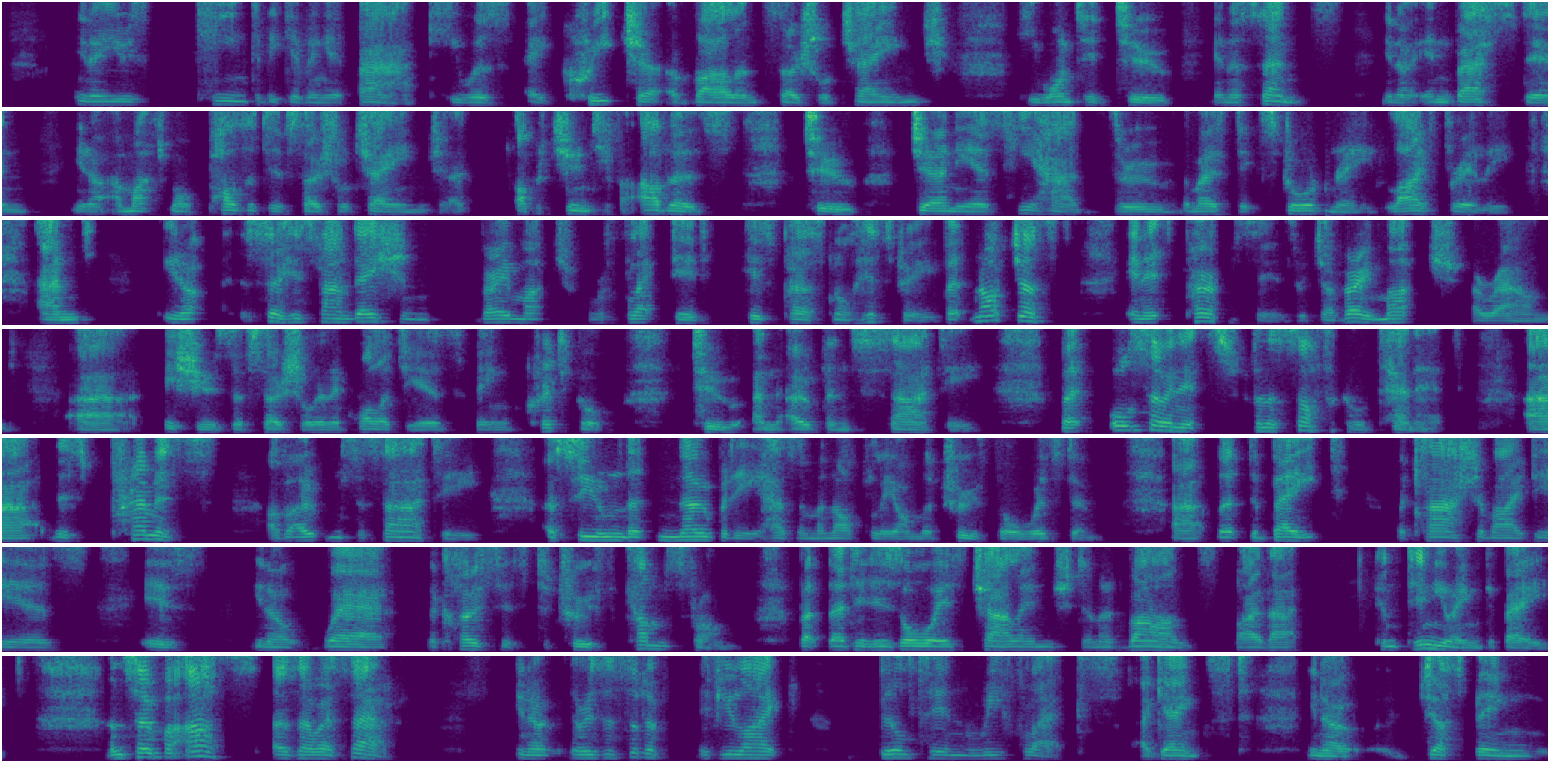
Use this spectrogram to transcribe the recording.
you know, he was keen to be giving it back. He was a creature of violent social change. He wanted to, in a sense, you know, invest in, you know, a much more positive social change, an opportunity for others to journey as he had through the most extraordinary life, really. And, you know, so his foundation very much reflected his personal history, but not just in its purposes, which are very much around uh, issues of social inequality as being critical to an open society, but also in its philosophical tenet, uh, this premise of open society assume that nobody has a monopoly on the truth or wisdom, uh, that debate, the clash of ideas is, you know, where the closest to truth comes from, but that it is always challenged and advanced by that continuing debate. And so for us as OSF, you know, there is a sort of, if you like, built-in reflex against, you know, just being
